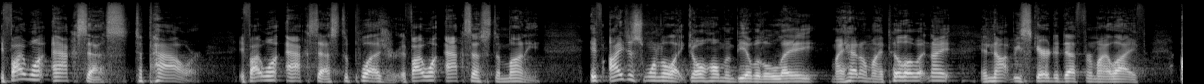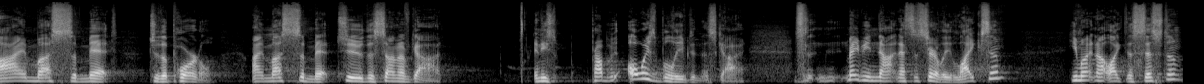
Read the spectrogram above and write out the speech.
if I want access to power, if I want access to pleasure, if I want access to money, if I just want to like go home and be able to lay my head on my pillow at night and not be scared to death for my life, I must submit to the portal. I must submit to the Son of God. And he's probably always believed in this guy. Maybe not necessarily likes him. He might not like the system.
